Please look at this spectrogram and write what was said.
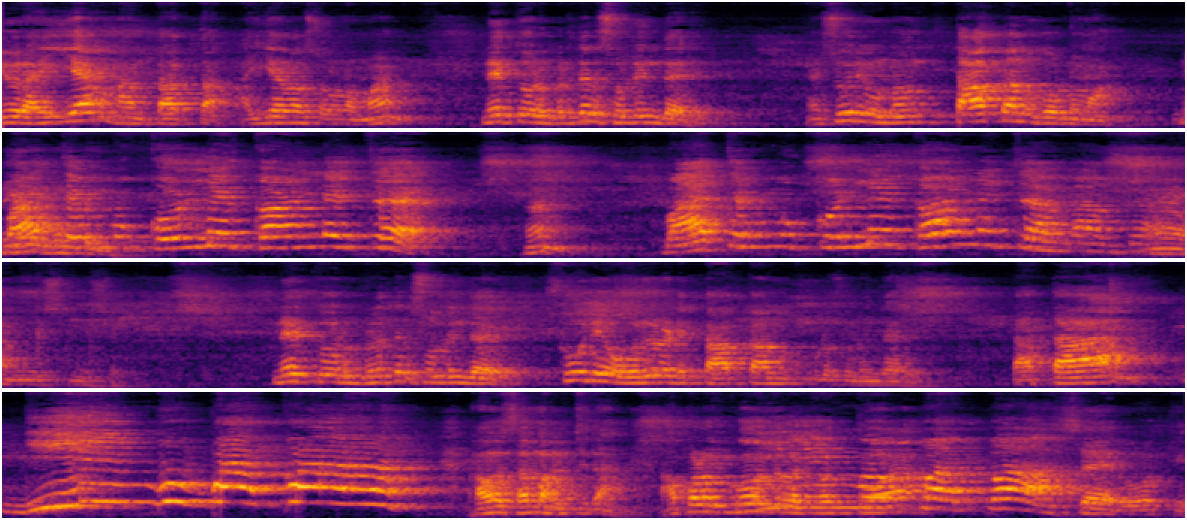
இவர் ஐயா நான் தாத்தா. ஐயா தான் சொல்லணுமா? நேற்று ஒரு பிரதர் சொல்லியிருந்தாரு. சூரிய உன்னை வந்து தாத்தான்னு கூட்டணுமா கொள்ளை காணிச்ச கொள்ளை காணிச்சா நேற்று ஒரு பிரதர் சொல்லியிருந்தாரு. சூரிய ஒருவருடைய தாத்தான்னு கூட சொல்லியிருந்தாரு. தாத்தா. அவன் சமாளிச்சுதான் அப்புறம் கோவில் சரி ஓகே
